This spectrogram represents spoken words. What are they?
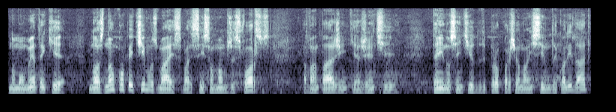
No momento em que nós não competimos mais, mas sim somamos esforços, a vantagem que a gente tem no sentido de proporcionar um ensino de qualidade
